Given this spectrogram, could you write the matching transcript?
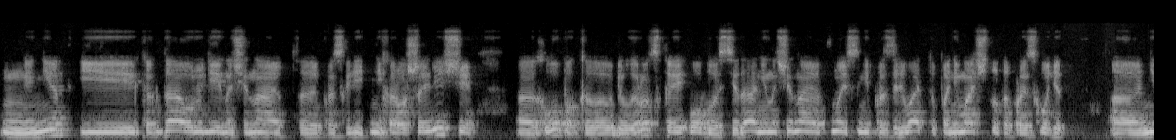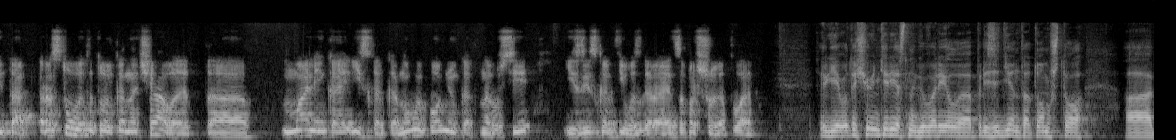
нет. И когда у людей начинают э, происходить нехорошие вещи, хлопок в Белгородской области, да, они начинают, ну, если не прозревать, то понимать, что-то происходит э, не так. Ростов это только начало, это маленькая искорка, но мы помним, как на Руси из искорки возгорается большое пламя. Сергей, вот еще интересно говорил э, президент о том, что а,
